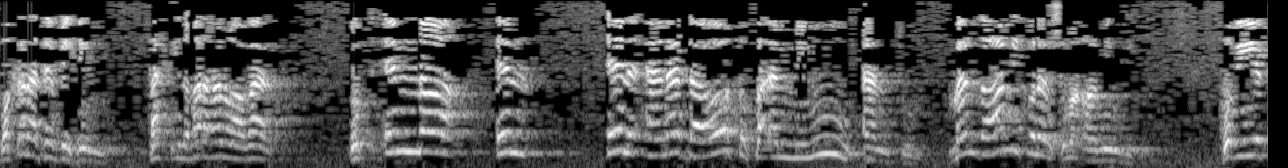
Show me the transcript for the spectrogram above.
و خرج بهم. پس اینها را هم آورد. گفت أنا ان ان أنا دعوت فأمنو أنتم. من دعا میکنم شما آمین دید خب یک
